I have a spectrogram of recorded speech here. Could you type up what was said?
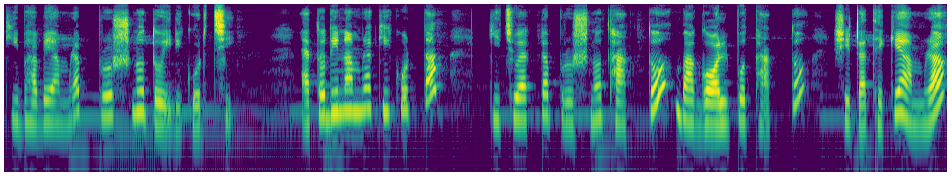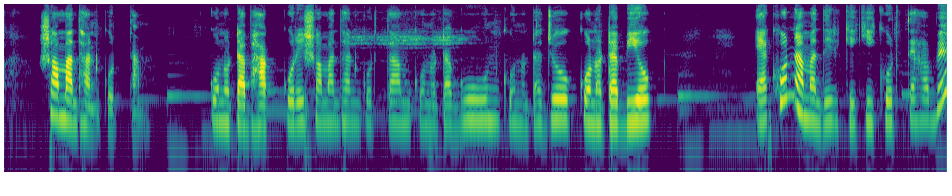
কীভাবে আমরা প্রশ্ন তৈরি করছি। এতদিন আমরা কি করতাম? কিছু একটা প্রশ্ন থাকতো বা গল্প থাকতো, সেটা থেকে আমরা সমাধান করতাম। কোনোটা ভাগ করে সমাধান করতাম, কোনোটা গুণ, কোনোটা যোগ, কোনোটা বিয়োগ। এখন আমাদেরকে কি করতে হবে?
